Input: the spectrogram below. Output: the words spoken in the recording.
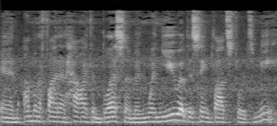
and I'm going to find out how I can bless him. And when you have the same thoughts towards me,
